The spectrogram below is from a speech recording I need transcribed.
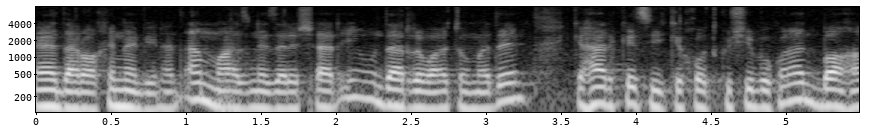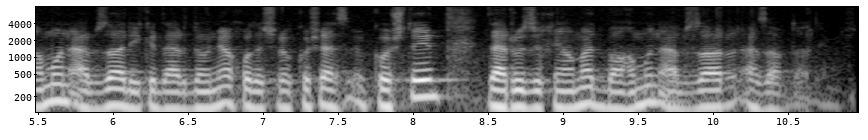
در واقع نبیند. اما از نظر شرعی اون در روایت اومده که هر کسی که خودکشی بکند با همون ابزاری که در دنیا خودش رو کشته در روز قیامت با همون ابزار عذاب داده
